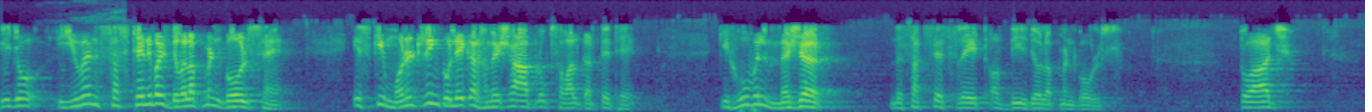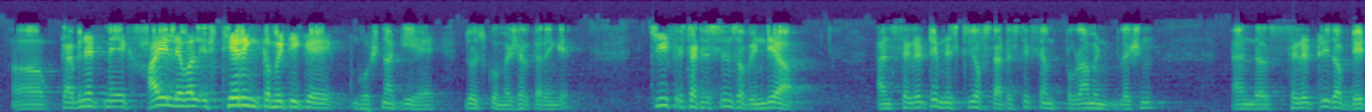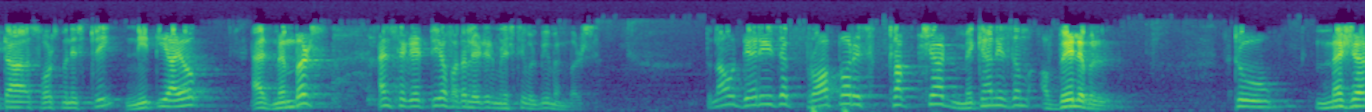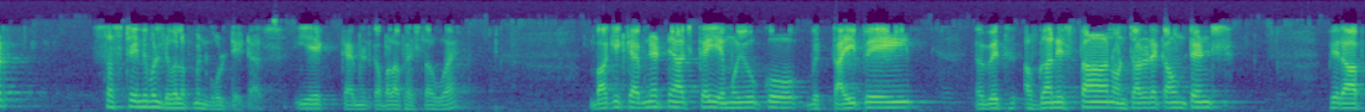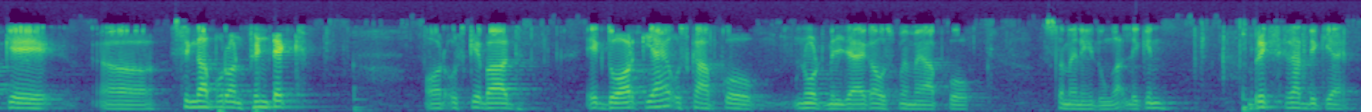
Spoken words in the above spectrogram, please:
ये जो UN sustainable development goals हैं, इसकी मॉनिटरिंग को लेकर हमेशा आप लोग सवाल करते थे कि who will measure the success rate of these development goals तो आज कैबिनेट ने एक हाई लेवल स्टीयरिंग कमेटी के घोषणा की है जो इसको मेजर करेंगे। Chief statisticians of India and secretary ministry of statistics and programme inflation and secretaries of data source ministry NITI Aayog as members and secretary of other related ministry will be members. So now there is a proper structured mechanism available to measure sustainable development goal data ये एक cabinet का बड़ा फैसला हुआ है बाकी cabinet ने आज कई एमओयू को with Taipei with Afghanistan on chartered accountants फिर आपके सिंगापुर ऑन फिनटेक और उसके बाद एक दो और किया है, उसका आपको नोट मिल जाएगा, उसमें मैं आपको समय नहीं दूँगा, लेकिन ब्रिक्स के साथ भी किया है।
